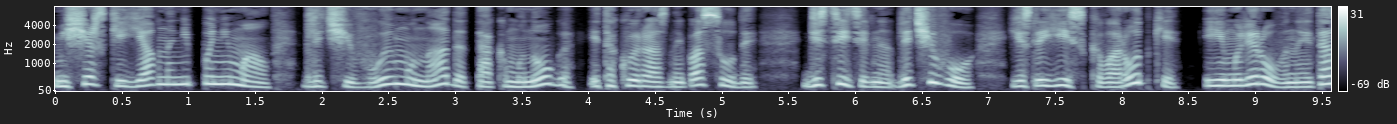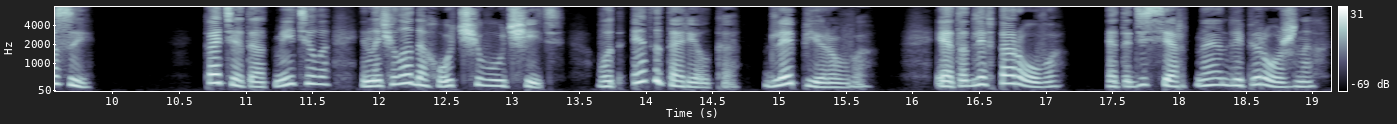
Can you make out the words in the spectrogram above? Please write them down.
Мещерский явно не понимал, для чего ему надо так много и такой разной посуды. Действительно, для чего, если есть сковородки и эмалированные тазы? Катя это отметила и начала доходчиво учить. Вот эта тарелка для первого, это для второго. Это десертное для пирожных.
